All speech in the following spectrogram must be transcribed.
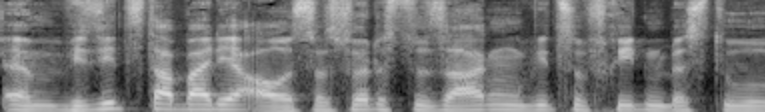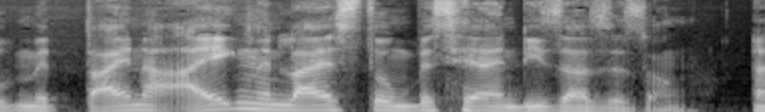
Ähm, wie sieht's da bei dir aus? Was würdest du sagen, wie zufrieden bist du mit deiner eigenen Leistung bisher in dieser Saison? Äh,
